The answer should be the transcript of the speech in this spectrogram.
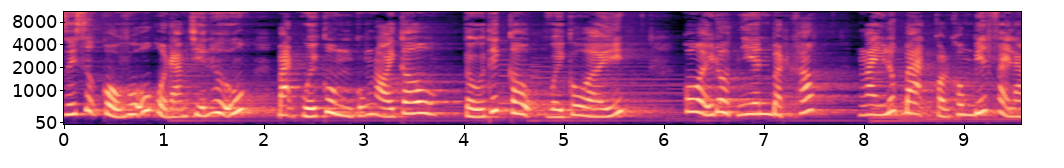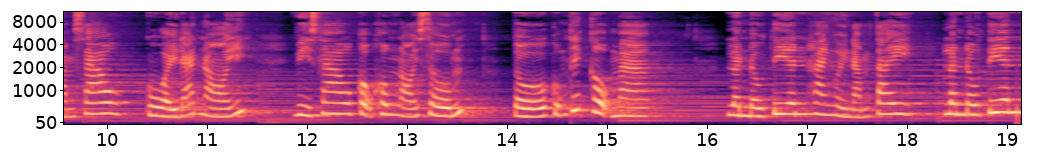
dưới sự cổ vũ của đám chiến hữu, bạn cuối cùng cũng nói câu tớ thích cậu với cô ấy. Cô ấy đột nhiên bật khóc, ngay lúc bạn còn không biết phải làm sao, cô ấy đã nói, vì sao cậu không nói sớm, tớ cũng thích cậu mà. Lần đầu tiên hai người nắm tay, lần đầu tiên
